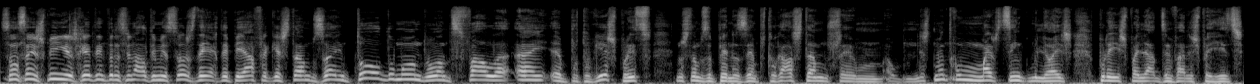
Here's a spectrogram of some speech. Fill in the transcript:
São Sem Espinhas, Rede Internacional de Emissores da RTP África. Estamos em todo o mundo onde se fala em eh, português, por isso não estamos apenas em Portugal, estamos em, neste momento com mais de 5 milhões por aí espalhados em vários países.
